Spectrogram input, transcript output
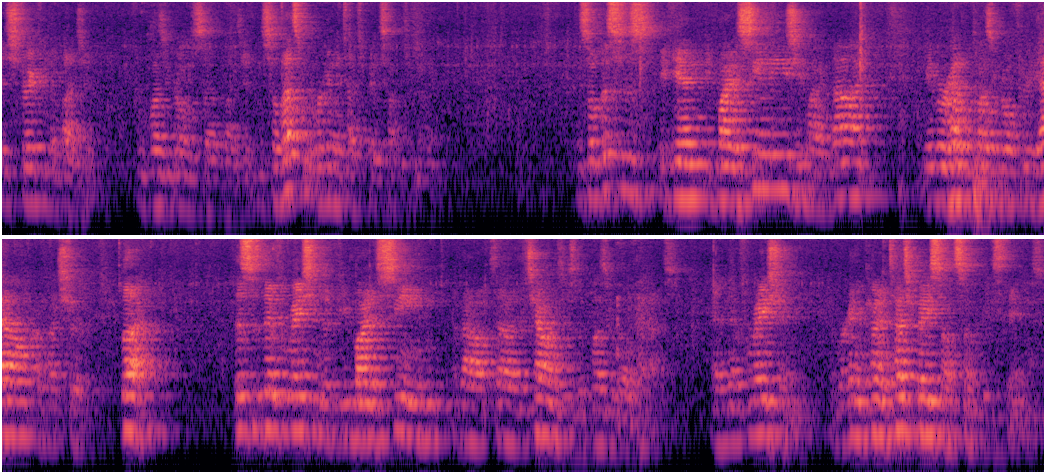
is straight from the budget, from Pleasant Grove's uh, budget. And so that's what we're gonna touch base on tonight. And so this is, again, you might have seen these, you might have not. Maybe we're having Pleasant Grove three out, I'm not sure. But this is the information that you might have seen about uh, the challenges that Pleasant Grove has and the information. And we're going to kind of touch base on some of these things.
